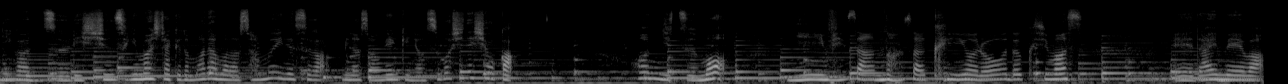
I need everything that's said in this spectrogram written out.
2月立春過ぎましたけどまだまだ寒いですが皆さんお元気にお過ごしでしょうか？本日も新見さんの作品を朗読します、えー、題名は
